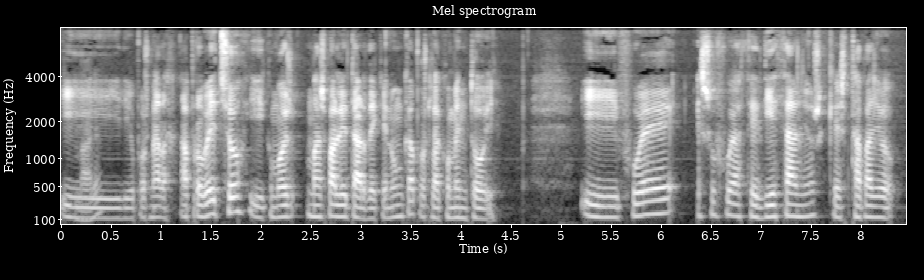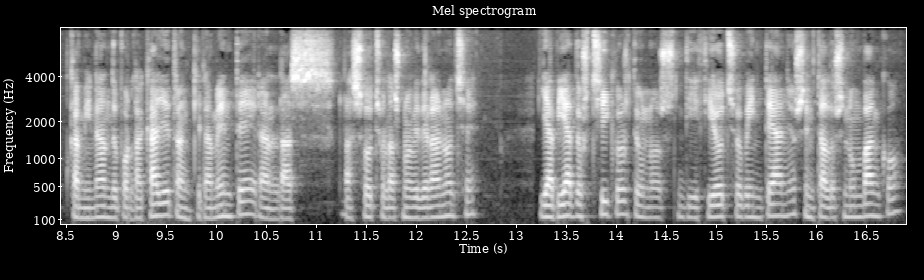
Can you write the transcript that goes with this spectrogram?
Y digo, pues nada, aprovecho y como es más vale tarde que nunca, pues la comento hoy. Y fue, eso fue hace 10 años que estaba yo caminando por la calle tranquilamente, eran las, las 8 o las 9 de la noche, y había dos chicos de unos 18 o 20 años sentados en un banco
